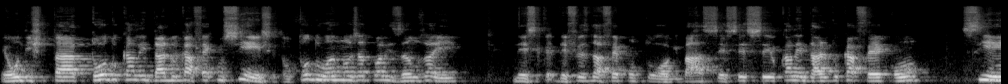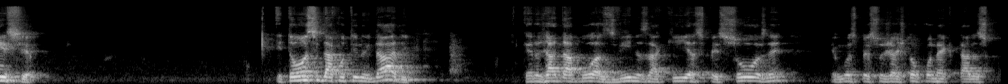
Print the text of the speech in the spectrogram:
é onde está todo o calendário do Café com Ciência. Então, todo ano nós atualizamos aí nesse defesadafé.org barra CCC, o calendário do café com ciência. Então, antes de dar continuidade, quero já dar boas-vindas aqui às pessoas, né? Tem algumas pessoas já estão conectadas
